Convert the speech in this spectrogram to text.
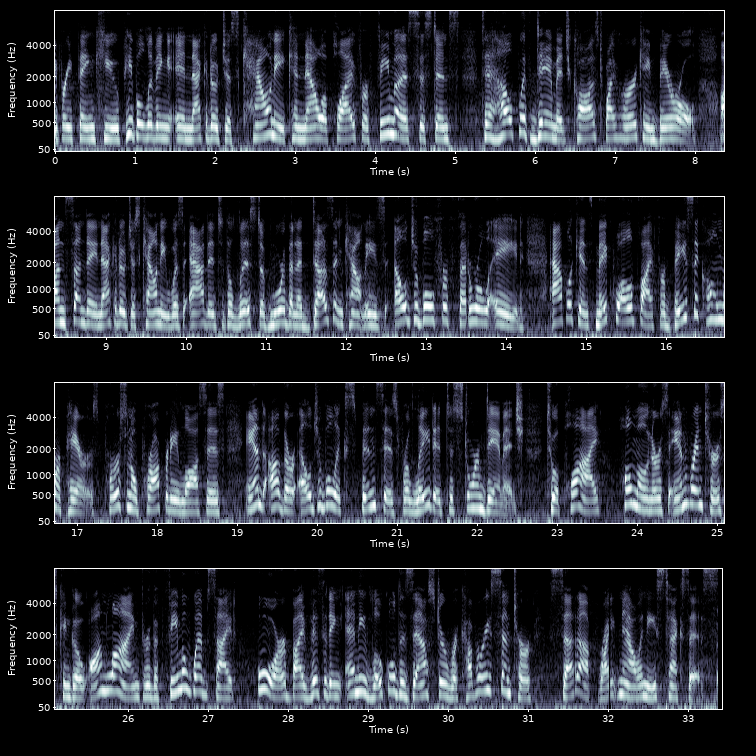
Avery, thank you. People living in Nacogdoches County can now apply for FEMA assistance to help with damage caused by Hurricane Beryl. On Sunday, Nacogdoches County was added to the list of more than a dozen counties eligible for federal aid. Applicants may qualify for basic home repairs, personal property losses, and other eligible expenses related to storm damage. To apply, homeowners and renters can go online through the FEMA website or by visiting any local disaster recovery center set up right now in East Texas.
